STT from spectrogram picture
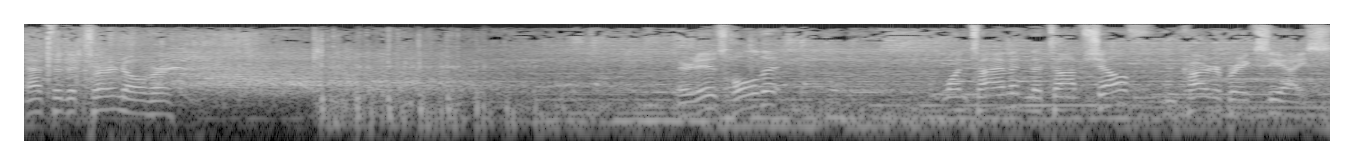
after the turnover. There it is. Hold it. One time it in the top shelf, and Carter breaks the ice.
